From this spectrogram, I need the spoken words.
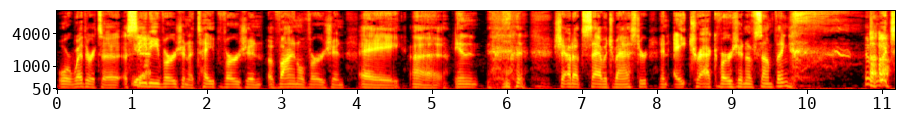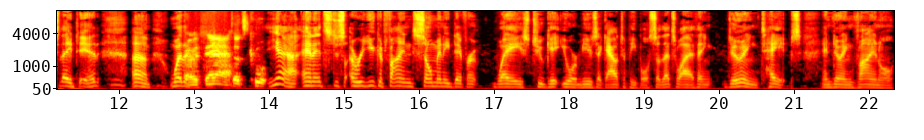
or whether it's a, a CD version, a tape version, a vinyl version, a uh, in shout out to Savage Master, an eight track version of something. which they did. Um, whether With that, That's cool. yeah, and it's just, or you could find so many different ways to get your music out to people. So that's why I think doing tapes and doing vinyl,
